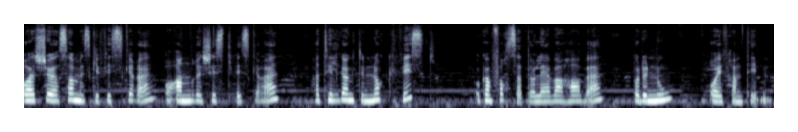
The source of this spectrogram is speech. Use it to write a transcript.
og at sjøsamiske fiskere og andre kystfiskere har tilgang til nok fisk og kan fortsette å leve av havet både nå og i fremtiden.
